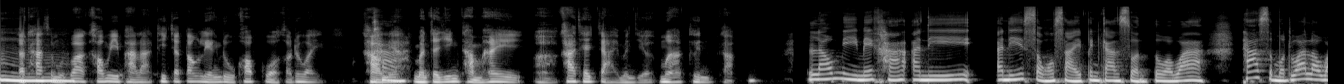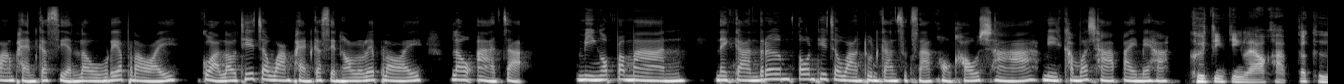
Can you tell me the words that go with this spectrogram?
อืมแล้วถ้าสมมติว่าเขามีภาระที่จะต้องเลี้ยงดูครอบครัวเขาด้วยคราวเนี้ยค่ะมันจะยิ่งทำให้อ่าค่าใช้จ่ายมันเยอะมากขึ้นครับ แล้วมีไหมคะ อันนี้ อันนี้สงสัยเป็นการส่วนตัวว่า ถ้าสมมติว่าเราวางแผนเกษียณเราเรียบร้อย กว่าเราที่จะวางแผนเกษียณของเราเรียบร้อย เราอาจจะมีงบประมาณ ในการเริ่มต้นที่จะวางทุนการศึกษาของเขาช้า มีคำว่าช้าไปไหมคะ คือจริง ๆ แล้วครับ ก็คือ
